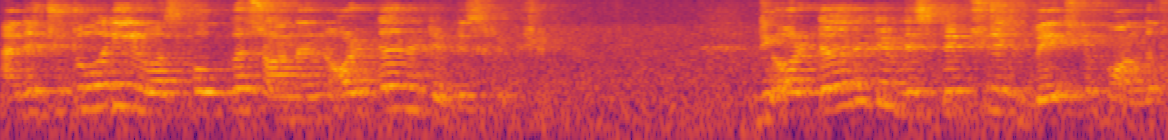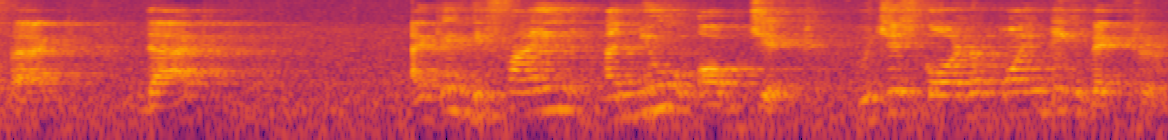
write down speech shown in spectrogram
And the tutorial was focused on an alternative description. The alternative description is based upon the fact that I can define a new object which is called a Poynting vector.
